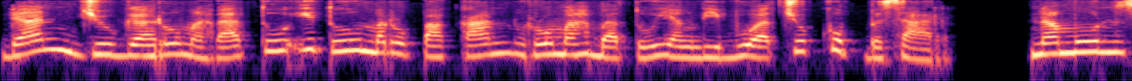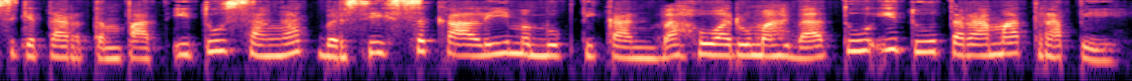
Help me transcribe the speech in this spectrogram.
Dan juga rumah batu itu merupakan rumah batu yang dibuat cukup besar. Namun sekitar tempat itu sangat bersih sekali membuktikan bahwa rumah batu itu teramat rapi.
